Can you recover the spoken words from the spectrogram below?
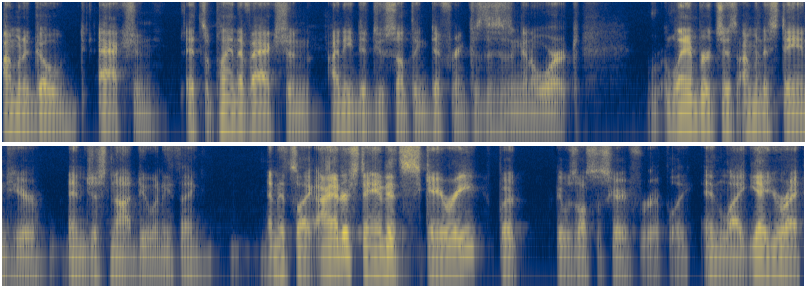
I'm going to go action. It's a plan of action. I need to do something different because this isn't going to work. Lambert says, I'm going to stand here and just not do anything. And it's like, I understand it's scary, but it was also scary for Ripley. And like, yeah, you're right.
